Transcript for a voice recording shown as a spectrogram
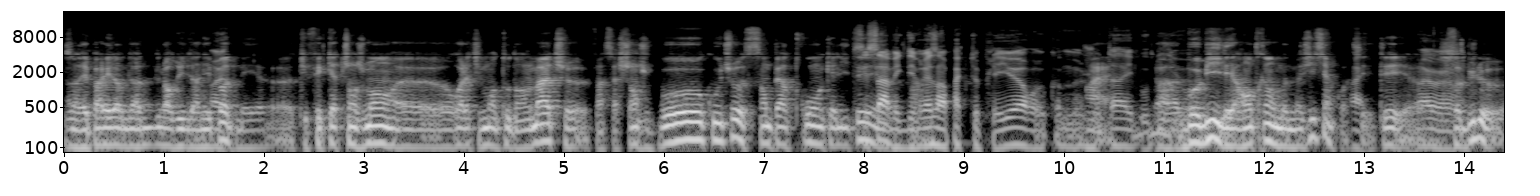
Vous en avez parlé lors, du dernier Ouais. pod, mais euh, tu fais quatre changements euh, relativement tôt dans le match. euh, Enfin, ça change beaucoup de choses sans perdre trop en qualité. C'est ça, avec des vrais impacts players euh, comme Jota et Bobby. euh, euh, Bobby, il est rentré en mode magicien, quoi. Ouais. C'était euh, Ouais, ouais, ouais. fabuleux.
